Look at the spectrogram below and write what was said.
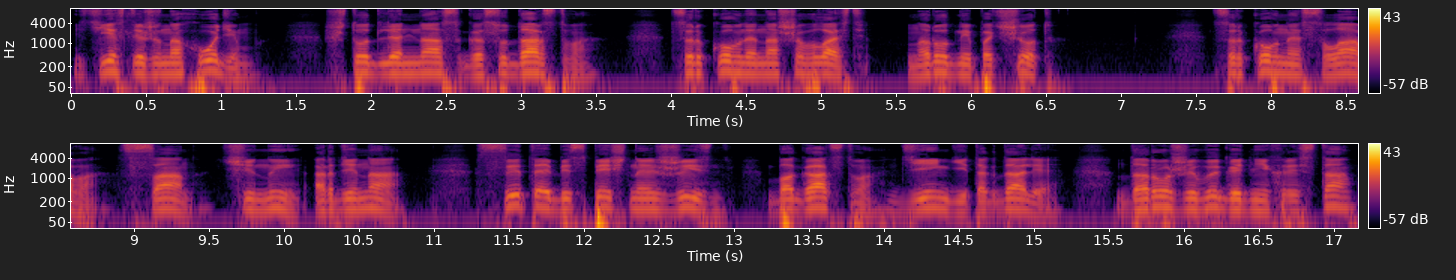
Если же находим, что для нас государство, церковная наша власть, народный почет, церковная слава, сан, чины, ордена, сытая беспечная жизнь, богатство, деньги и так далее, дороже и выгоднее Христа,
